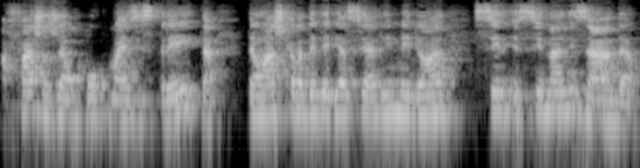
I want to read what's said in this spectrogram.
a faixa já é um pouco mais estreita, então acho que ela deveria ser ali melhor sinalizada.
